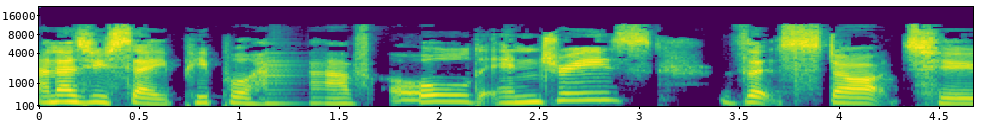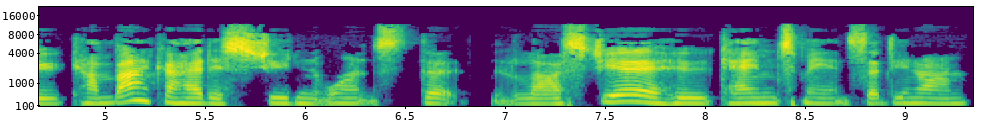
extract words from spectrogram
And as you say, people have old injuries that start to come back. I had a student once that last year who came to me and said, you know, I'm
